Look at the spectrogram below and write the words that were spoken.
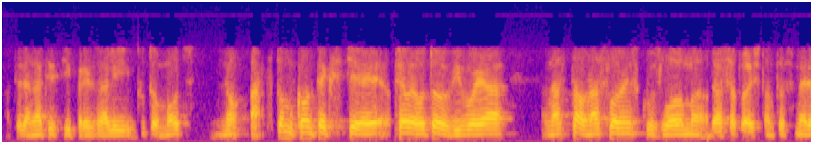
a teda nacisti prezali túto moc. No a v tom kontexte celého toho vývoja nastal na Slovensku zlom, dá sa povedať v tomto smere,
